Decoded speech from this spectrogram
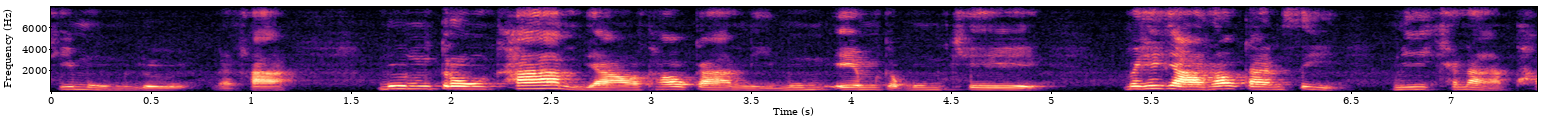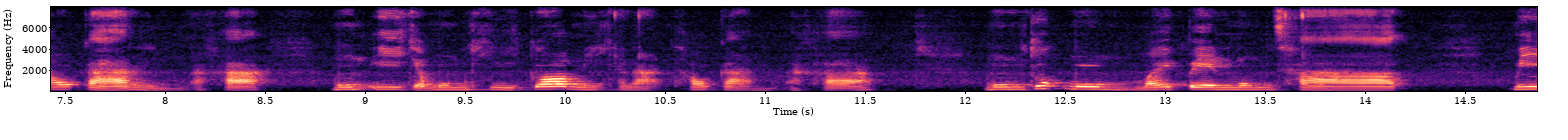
ที่มุมเลยนะคะ มุมตรงข้ามยาวเท่ากันนี่มุม M กับมุม K ไม่ใช่ยาวเท่ากันสิ มีขนาดเท่ากันนะคะ มุม E กับมุม T ก็มีขนาดเท่ากันนะคะ มุมทุกมุมไม่เป็นมุมฉาก มี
